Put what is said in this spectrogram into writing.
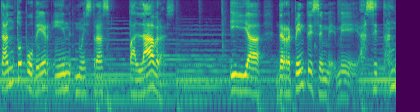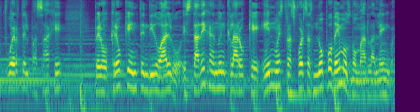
tanto poder en nuestras palabras. Y ah, de repente se me hace tan fuerte el pasaje pero creo que he entendido algo. Está dejando en claro que en nuestras fuerzas no podemos domar la lengua.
